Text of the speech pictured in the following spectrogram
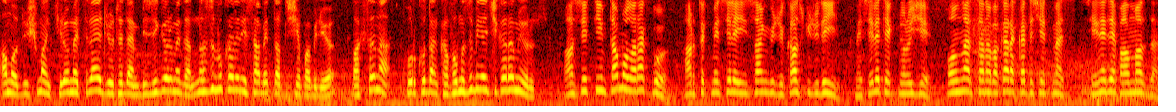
Ama düşman kilometrelerce öteden bizi görmeden nasıl bu kadar isabetli atış yapabiliyor? Baksana korkudan kafamızı bile çıkaramıyoruz. Bahsettiğim tam olarak bu. Artık mesele insan gücü, kas gücü değil. Mesele teknoloji. Onlar sana bakarak ateş etmez. Seni hedef almazlar.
